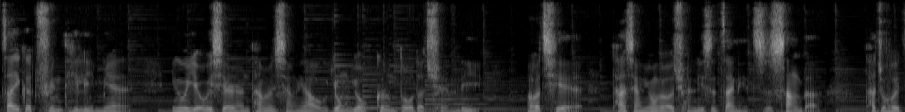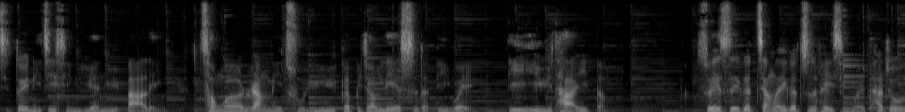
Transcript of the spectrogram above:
在一个群体里面，因为有一些人他们想要拥有更多的权利，而且他想拥有的权利是在你之上的，他就会对你进行言语霸凌。从而让你处于一个比较劣势的地位，低于他一等，所以是一个这样的一个支配行为，他就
